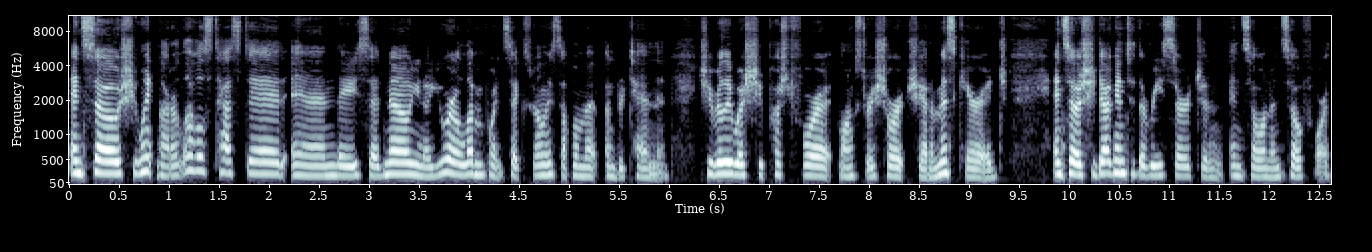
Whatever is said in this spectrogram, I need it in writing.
And so she went and got her levels tested, and they said, No, you know, you were 11.6. We only supplement under 10. And she really wished she pushed for it. Long story short, she had a miscarriage. And so she dug into the research and, and so on and so forth.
